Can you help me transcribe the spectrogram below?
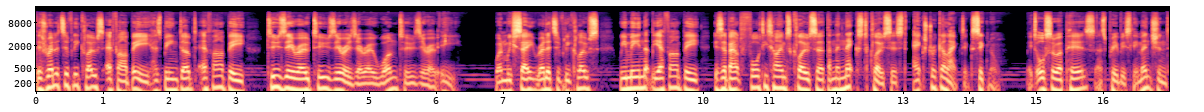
This relatively close FRB has been dubbed FRB 202000120E. When we say relatively close, we mean that the FRB is about 40 times closer than the next closest extragalactic signal. It also appears, as previously mentioned,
